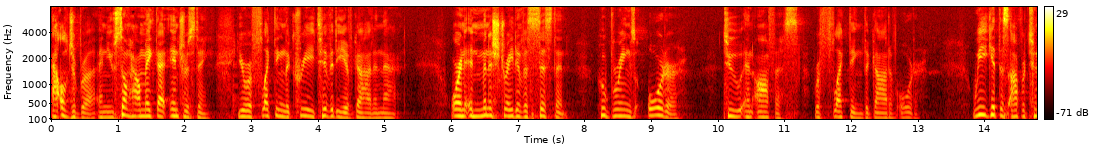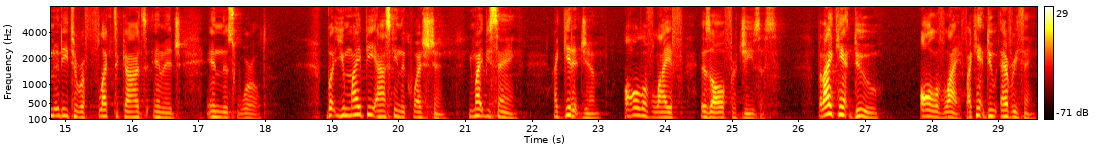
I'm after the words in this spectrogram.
algebra and you somehow make that interesting. You're reflecting the creativity of God in that. Or an administrative assistant who brings order to an office, reflecting the God of order. We get this opportunity to reflect God's image in this world. But you might be asking the question, you might be saying, I get it, Jim. All of life is all for Jesus. But I can't do all of life. I can't do everything.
